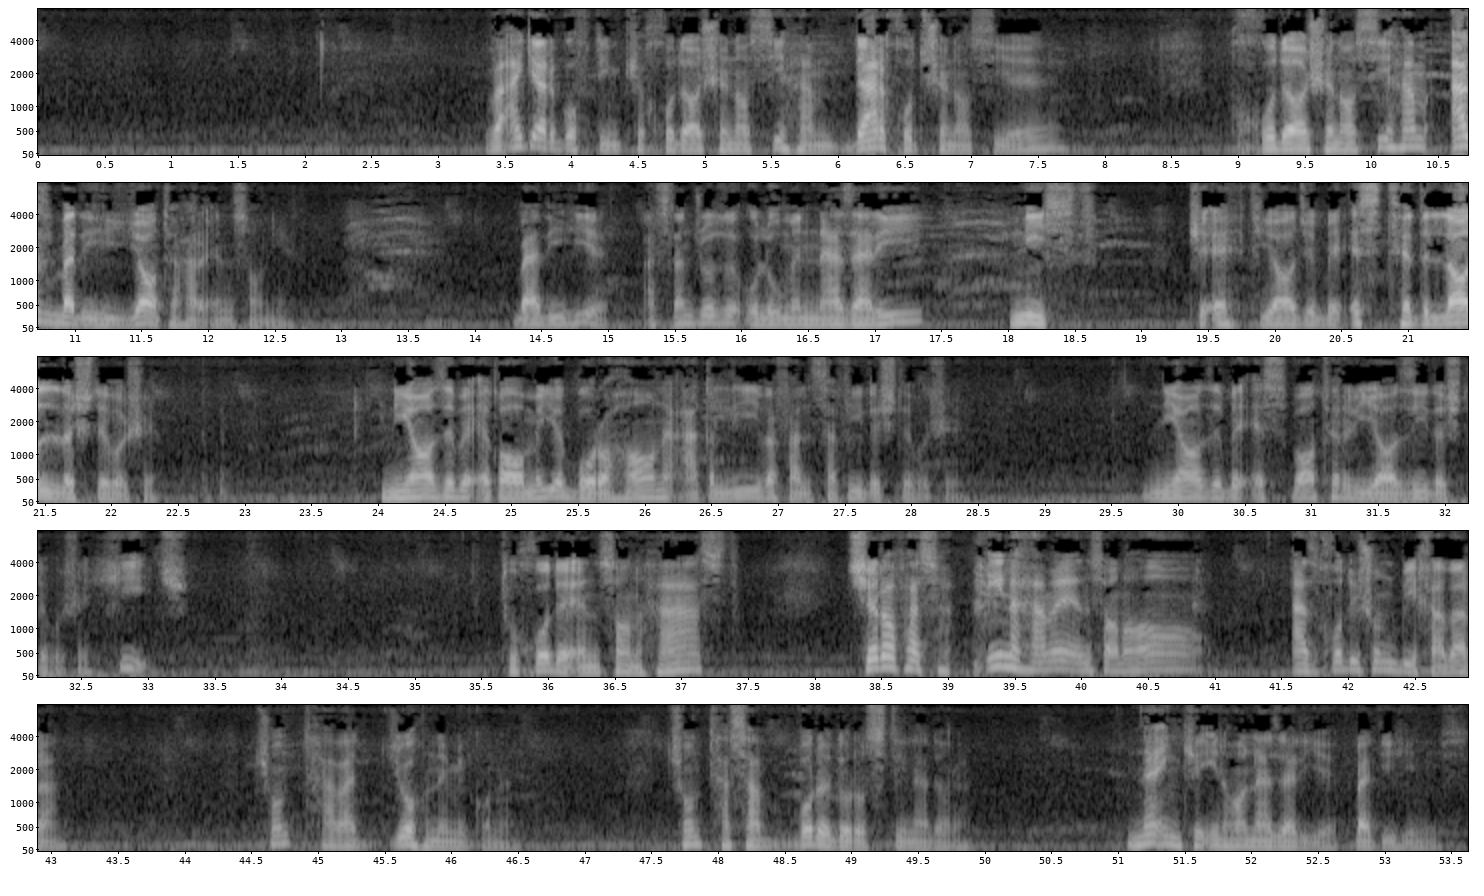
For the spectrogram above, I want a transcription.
و اگر گفتیم که خداشناسی هم در خودشناسیه خداشناسی هم از بدیهیات هر انسانیه. بدیهیه. اصلا جز علوم نظری نیست که احتیاج به استدلال داشته باشه. نیاز به اقامه برهان عقلی و فلسفی داشته باشه. نیاز به اثبات ریاضی داشته باشه. هیچ. تو خود انسان هست چرا پس این همه انسان ها از خودشون بیخبرن؟ چون توجه نمی‌کنن. چون تصور درستی ندارن. نه اینکه اینها نظریه بدیهی نیست.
